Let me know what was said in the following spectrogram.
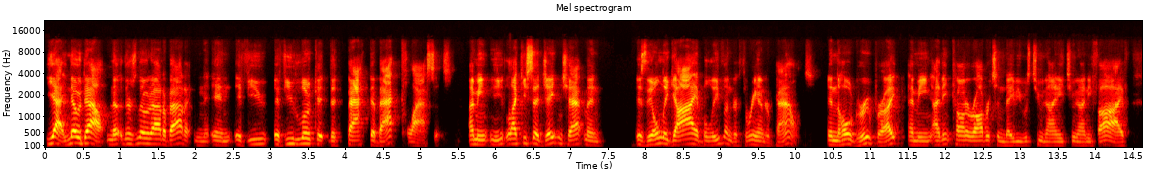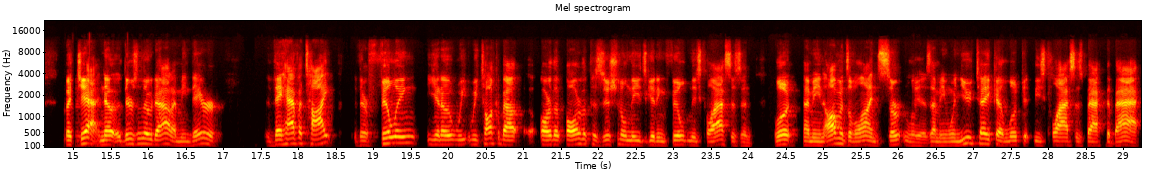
Yeah, no doubt. No, there's no doubt about it. And, and if you if you look at the back to back classes, I mean, like you said, Jaden Chapman is the only guy, I believe, under 300 pounds in the whole group, right? I mean, I think Connor Robertson maybe was 290, 295. But yeah, no, there's no doubt. I mean, they're they have a type. They're filling, you know, we, we talk about are the are the positional needs getting filled in these classes? And look, I mean, offensive line certainly is. I mean, when you take a look at these classes back to back,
